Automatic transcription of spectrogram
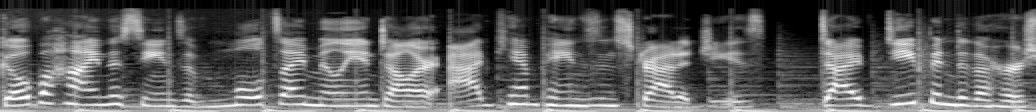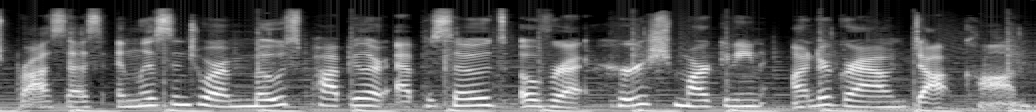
Go behind the scenes of multi million dollar ad campaigns and strategies, dive deep into the Hirsch process, and listen to our most popular episodes over at HirschMarketingUnderground.com.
